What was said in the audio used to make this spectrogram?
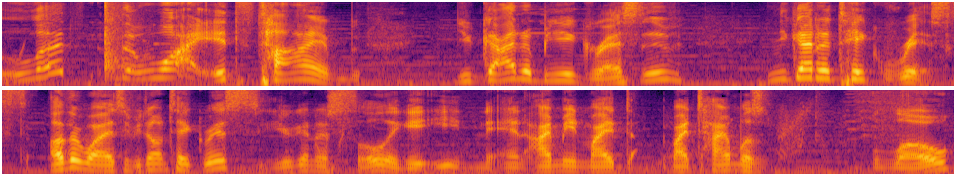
Let why? It's time. You got to be aggressive. And you got to take risks. Otherwise, if you don't take risks, you're going to slowly get eaten. And I mean, my my time was low,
